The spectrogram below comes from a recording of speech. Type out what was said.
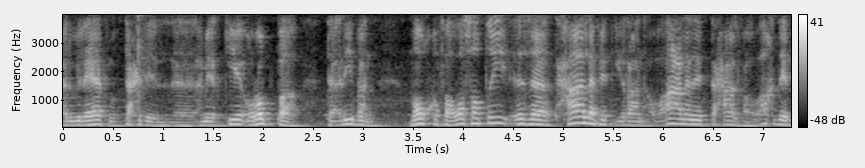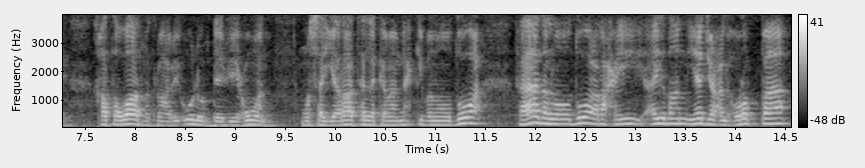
الولايات المتحدة الأمريكية أوروبا تقريبا موقفها وسطي إذا تحالفت إيران أو أعلنت تحالف أو أخذت خطوات مثل ما بيقولوا بده يبيعون مسيرات هلا كمان نحكي بالموضوع. فهذا الموضوع راح أيضا يجعل أوروبا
